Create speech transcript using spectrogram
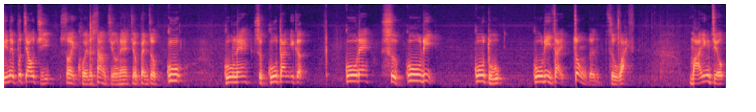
因为不交集，所以魁的上九呢就变作孤。孤呢是孤单一个，孤呢是孤立、孤独。孤立在众人之外。马英九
